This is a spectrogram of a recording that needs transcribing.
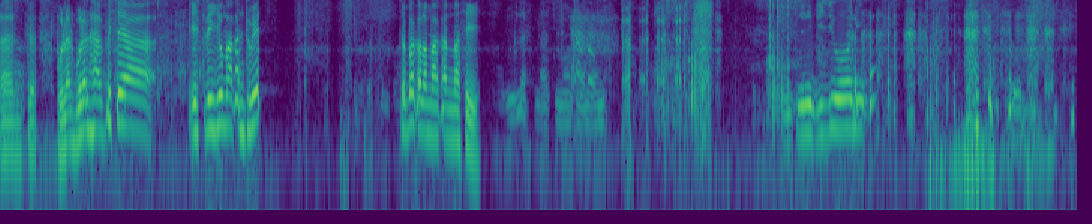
Bulan-bulan habis ya istri you makan duit. Coba kalau makan nasi. Ini video ni.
